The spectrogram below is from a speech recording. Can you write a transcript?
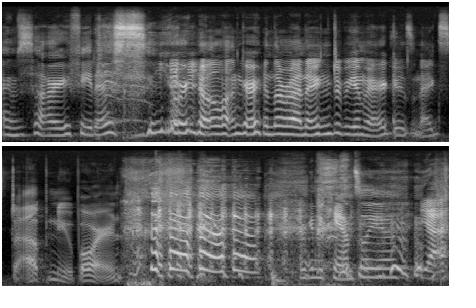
I'm sorry, fetus. You're no longer in the running to be America's next top newborn. We're gonna cancel you. Yeah.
